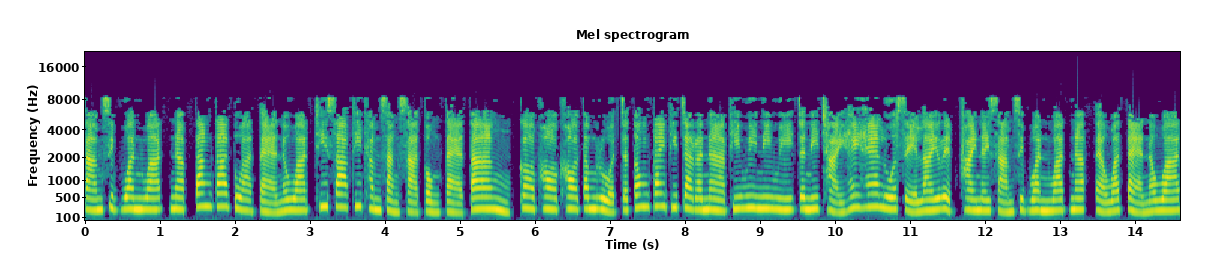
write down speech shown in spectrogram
30 วันวัดนับตั้งต้าตัวแต่นวัดที่ทราบที่คำสั่งสาตรงแต่ตั้งกพคตำรวจจะต้องใต้พิจารณาพิวินิวิจะนิฉัยให้แห่ลัวเสไลเร็ดภายใน 30 วันวัดนับ แต่ว่าแต่นวัด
